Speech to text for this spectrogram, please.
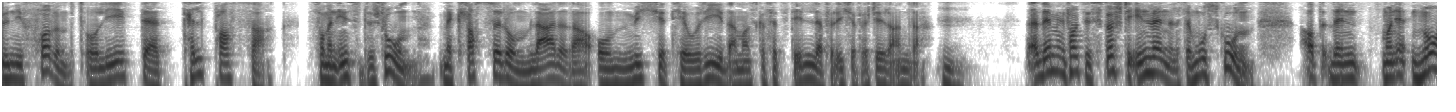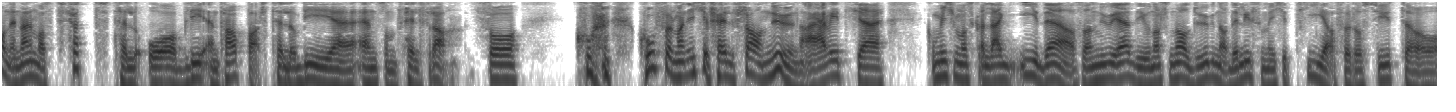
uniformt og lite tilpassa som en institusjon med klasserom, lærere og mye teori der man skal sitte stille for ikke å forstyrre andre. Mm. Det er min faktisk største innvendelse mot skolen. At den, er, noen er nærmest født til å bli en taper, til å bli eh, en som faller fra. Så Hvorfor man ikke faller fra nå? Nei, jeg vet ikke hvor mye man skal legge i det. Altså, Nå er det jo nasjonal dugnad. Det er liksom ikke tida for å syte og,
